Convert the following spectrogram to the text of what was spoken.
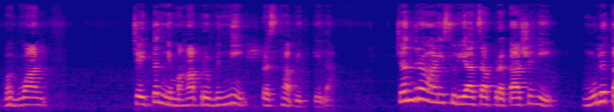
भगवान चैतन्य महाप्रभूंनी प्रस्थापित केला. चंद्र आणि सूर्याचा प्रकाशही मूलत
